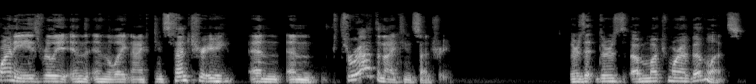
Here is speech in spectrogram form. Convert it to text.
20s, really in in the late 19th century, and and throughout the 19th century, there's a, there's a much more ambivalence.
